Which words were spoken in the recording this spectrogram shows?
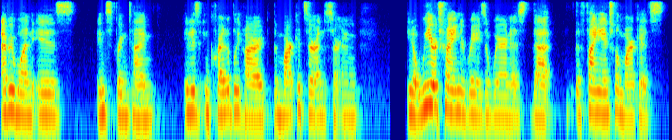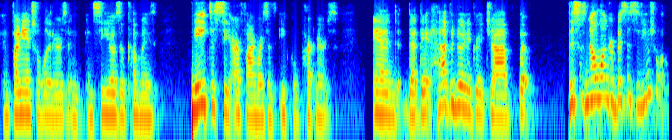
everyone is in springtime. It is incredibly hard. The markets are uncertain. You know, we are trying to raise awareness that the financial markets and financial leaders and, and CEOs of companies need to see our farmers as equal partners and that they have been doing a great job, but this is no longer business as usual.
